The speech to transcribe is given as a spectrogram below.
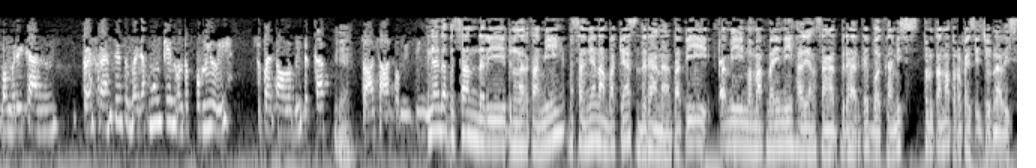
memberikan preferensi sebanyak mungkin untuk pemilih supaya tahu lebih dekat yeah. soal calon pemimpin. Ini ada pesan dari pendengar kami, pesannya nampaknya sederhana, tapi kami memaknai ini hal yang sangat berharga buat kami, terutama profesi jurnalis.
